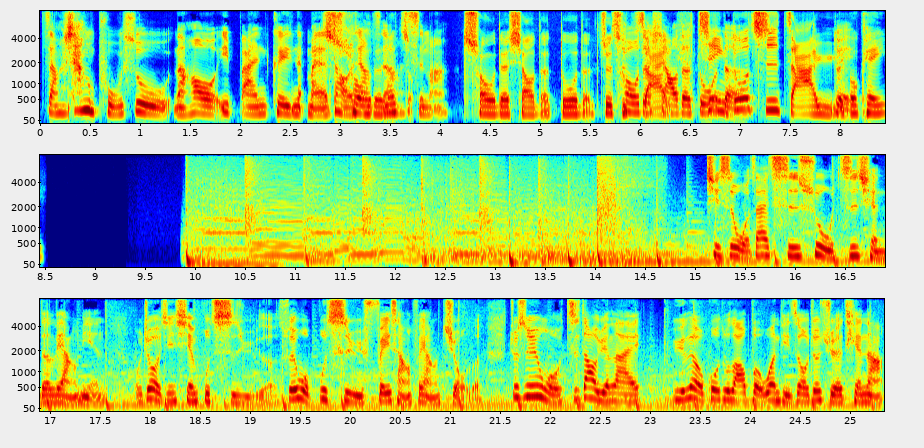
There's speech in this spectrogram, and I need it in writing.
长相朴素，然后一般可以买得到这样子的那种是吗？丑的、小的、多的，就是丑的、小的、多的，请多吃杂鱼。对，OK。其实我在吃素之前的两年，我就已经先不吃鱼了，所以我不吃鱼非常非常久了，就是因为我知道原来。鱼类有过度捞捕问题之后，我就觉得天哪！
